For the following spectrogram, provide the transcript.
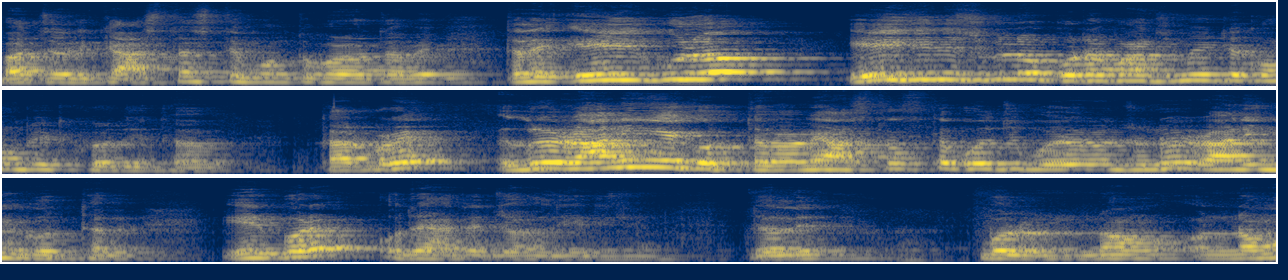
বাচ্চাদেরকে আস্তে আস্তে মন্ত্র পড়াতে হবে। তাহলে এইগুলো, এই জিনিসগুলো গোটা পাঁচ মিনিটে কমপ্লিট করে দিতে হবে। তারপরে এগুলো রানিংয়ে করতে হবে। আমি আস্তে আস্তে বলছি বোঝানোর জন্য রানিংয়ে করতে হবে। এরপরে ওদের হাতে জল দিয়ে দিলেন। জল দিয়ে বলুন, নম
